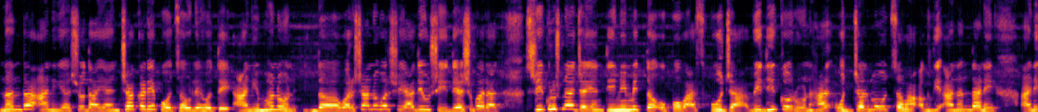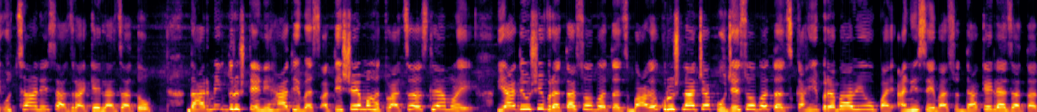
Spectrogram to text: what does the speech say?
नंद आणि यशोदा यांच्याकडे पोचवले होते. आणि म्हणून द वर्षानुवर्ष या दिवशी देशभरात श्रीकृष्ण जयंती निमित्त उपवास पूजा विधी करून हा उज- जन्म उत्सव हा अगदी आनंदाने आणि उत्साहाने साजरा केला जातो. धार्मिक दृष्टीने हा दिवस अतिशय महत्त्वाचा असल्यामुळे या दिवशी व्रतासोबतच बाळकृष्णाच्या पूजेसोबतच काही प्रभावी उपाय आणि सेवासुद्धा केल्या जातात.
